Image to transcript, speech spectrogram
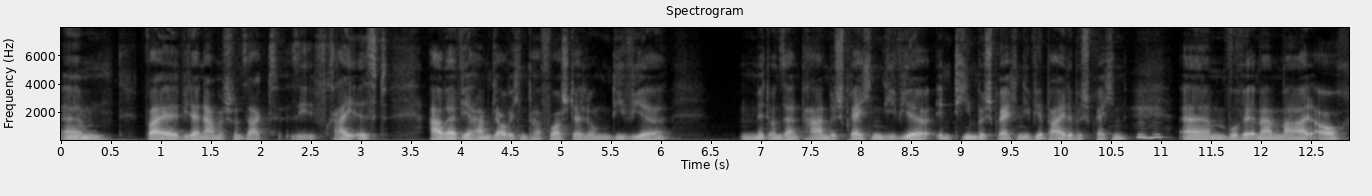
Mhm. ähm, weil, wie der Name schon sagt, sie frei ist. Aber wir haben, glaube ich, ein paar Vorstellungen, die wir mit unseren Paaren besprechen, die wir im Team besprechen, die wir beide besprechen, Mhm. ähm, wo wir immer mal auch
